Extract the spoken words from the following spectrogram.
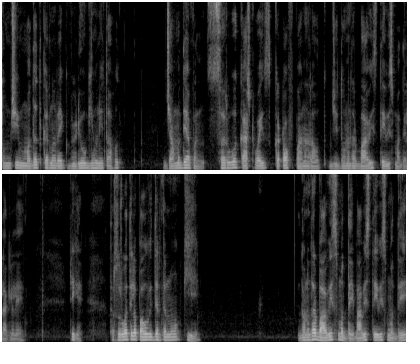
तुमची मदत करणारा एक व्हिडिओ घेऊन येत आहोत ज्यामध्ये आपण सर्व कास्टवाईज कट ऑफ पाहणार आहोत जे दोन हजार बावीस तेवीसमध्ये लागलेले आहेत. ठीक आहे? तर सुरुवातीला पाहू विद्यार्थ्यांनो की दोन हजार बावीसमध्ये बावीस तेवीसमध्ये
